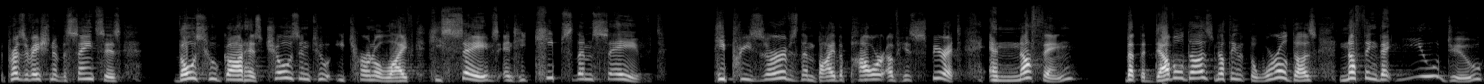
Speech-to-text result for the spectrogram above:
The preservation of the saints is those who God has chosen to eternal life, He saves and He keeps them saved. He preserves them by the power of His Spirit. And nothing that the devil does, nothing that the world does, nothing that you do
